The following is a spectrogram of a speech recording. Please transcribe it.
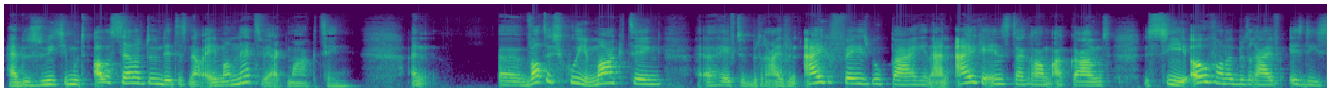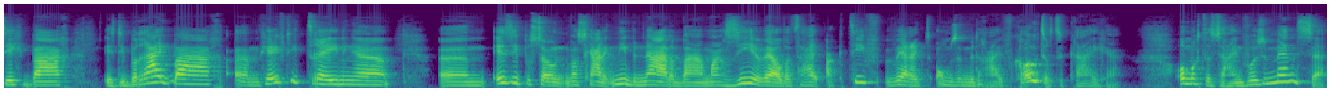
Hebben ze zoiets, je moet alles zelf doen, dit is nou eenmaal netwerkmarketing. En uh, wat is goede marketing? Eh, heeft het bedrijf een eigen Facebookpagina, een eigen Instagram-account? De CEO van het bedrijf, is die zichtbaar? Is die bereikbaar? Um, geeft hij trainingen? Um, is die persoon waarschijnlijk niet benaderbaar, maar zie je wel dat hij actief werkt om zijn bedrijf groter te krijgen? Om er te zijn voor zijn mensen.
